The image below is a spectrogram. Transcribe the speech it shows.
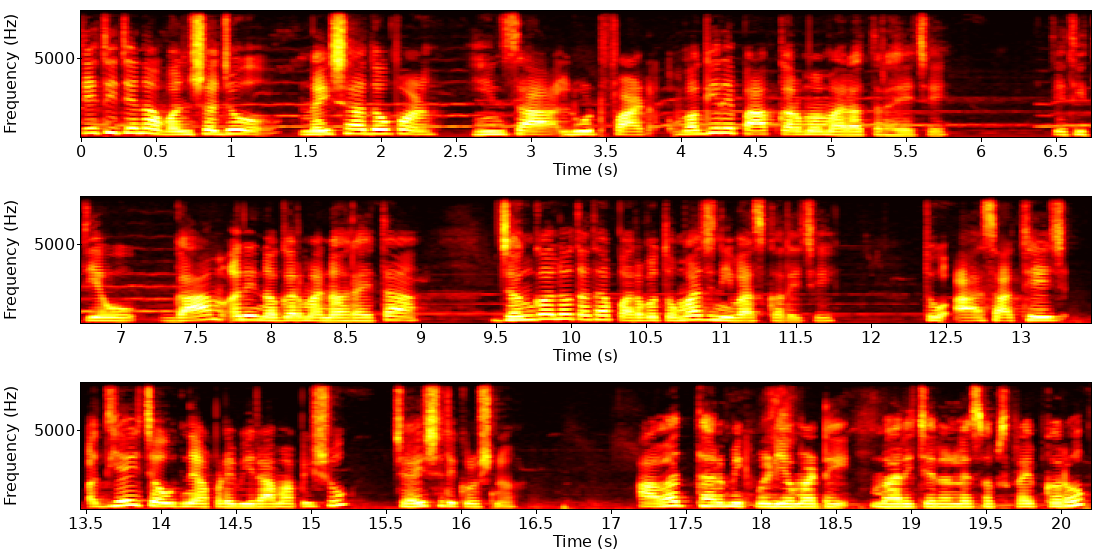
તેથી તેના વંશજો નૈષાદો પણ હિંસા, લૂંટફાટ વગેરે પાપ કર્મોમાં રત રહે છે. તેથી તેઓ ગામ અને નગરમાં ન રહેતા જંગલો તથા પર્વતોમાં જ નિવાસ કરે છે. તો આ સાથે જ અધ્યાય ચૌદને આપણે વિરામ આપીશું. જય શ્રી કૃષ્ણ. આવા જ ધાર્મિક વીડિયો માટે મારી ચેનલને સબસ્ક્રાઈબ કરો.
